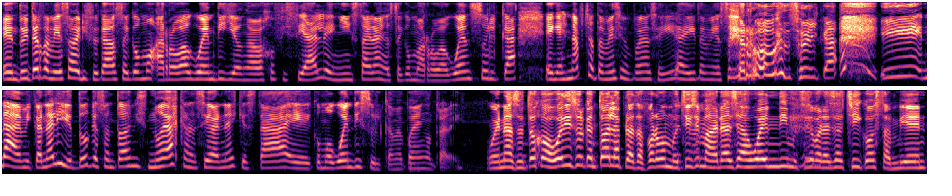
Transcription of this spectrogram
En Twitter también está verificado, soy como arroba Wendy-abajo oficial. En Instagram estoy como arroba Wenzulka. En Snapchat también, si me pueden seguir, ahí también soy arroba Wenzulka. Y nada, en mi canal de YouTube, que son todas mis nuevas canciones, que está eh, como Wendy Zulka, me pueden encontrar ahí. Buenas, entonces como Wendy Zulka en todas las plataformas, muchísimas gracias Wendy, muchísimas gracias chicos también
